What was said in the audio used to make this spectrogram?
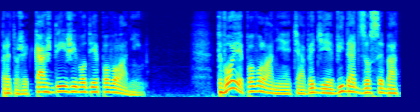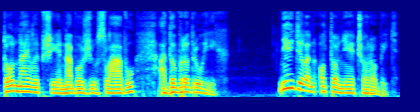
pretože každý život je povolaním. Tvoje povolanie ťa vedie vydať zo seba to najlepšie na Božiu slávu a dobro druhých. Nejde len o to niečo robiť,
